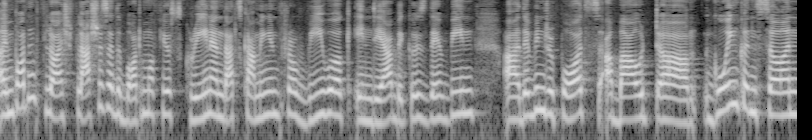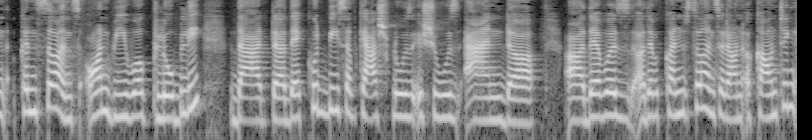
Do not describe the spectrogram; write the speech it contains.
Uh, important flash flashes at the bottom of your screen, and that's coming in from WeWork India because there have been uh, there have been reports about uh, going concern concerns on WeWork globally that uh, there could be some cash flows issues, and uh, there was there were concerns around accounting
